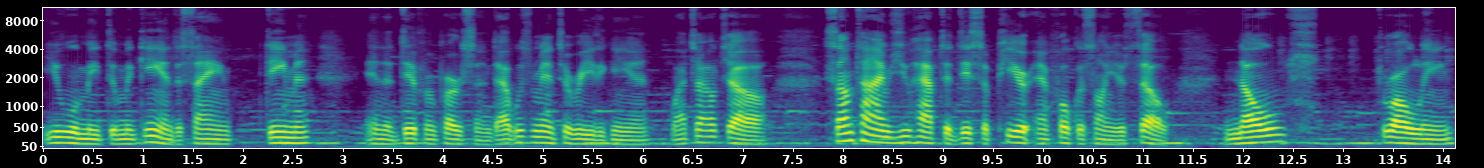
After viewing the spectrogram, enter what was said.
you will meet them again, the same demon in a different person. That was meant to read again. Watch out, y'all. Sometimes you have to disappear and focus on yourself. No strolling,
